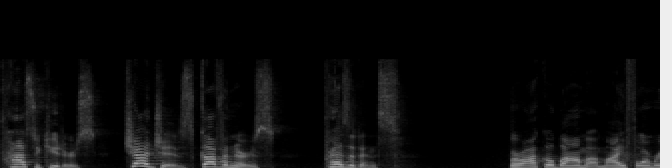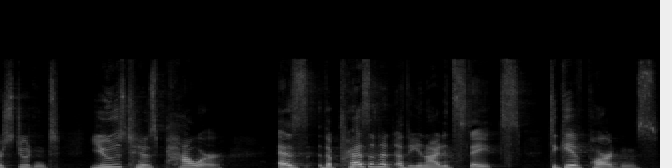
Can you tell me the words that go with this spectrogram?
prosecutors, judges, governors, presidents. Barack Obama, my former student, used his power as the President of the United States to give pardons.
